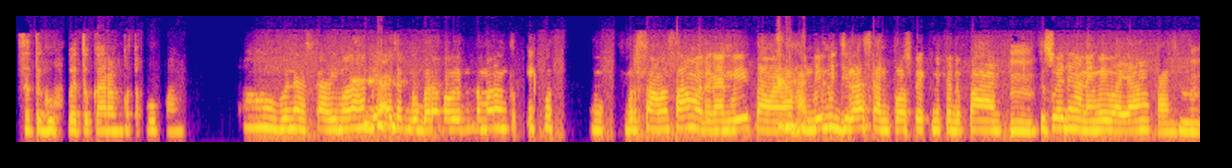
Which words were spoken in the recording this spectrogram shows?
seteguh batu karang kota Kupang oh benar sekali. Malah dia ajak beberapa teman untuk ikut bersama-sama dengan sama malahan B menjelaskan prospeknya ke depan hmm. sesuai dengan yang B bayangkan. Hmm.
